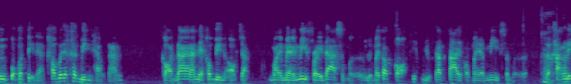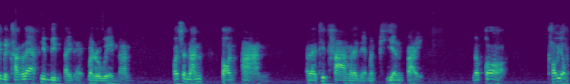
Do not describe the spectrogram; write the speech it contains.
คือปกติเนี่ยเขาไม่ได้แค่บินแถวนั้น ก่อนหน้านั้นเนี่ยเขาบินออกจากไมอามี่ฟลอริดาเสมอ หรือไม่ก็เกาะที่อยู่ด้านใต้ของไมอามี่เสมอครับและครั้งนี้เป็นครั้งแรกที่บินไปในบริเวณนั้น เพราะฉะนั้นตอนอ่านอะไรทิศทางอะไรเนี่ยมันเพี้ยนไป แล้วก็เขายัง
